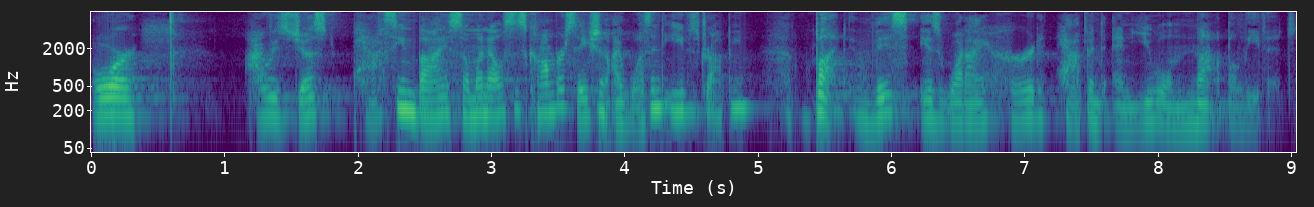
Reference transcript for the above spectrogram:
Or, I was just passing by someone else's conversation. I wasn't eavesdropping, but this is what I heard happened, and you will not believe it.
